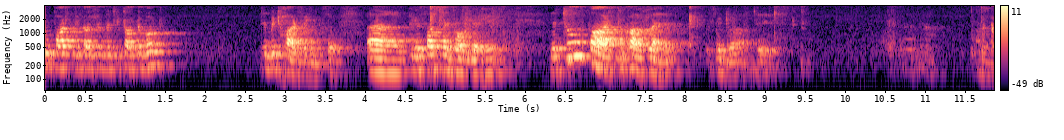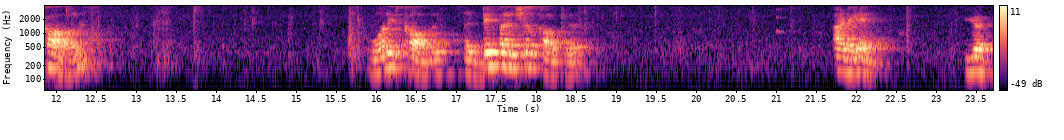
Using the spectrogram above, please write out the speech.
two parts of the calculus that you talked about? It's a bit hard for you. So, uh, because first time probably are here. The two parts to calculus. Let me draw this. Are called. One is called the differential calculus. And again, you your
